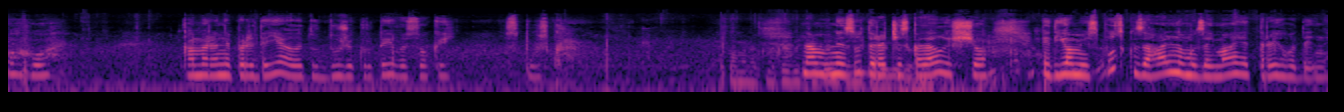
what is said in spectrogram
Ого. Камера не передає, але тут дуже крутий високий спуск. Нам внизу, до речі, сказали, що підйом і спуск в загальному займає 3 години.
